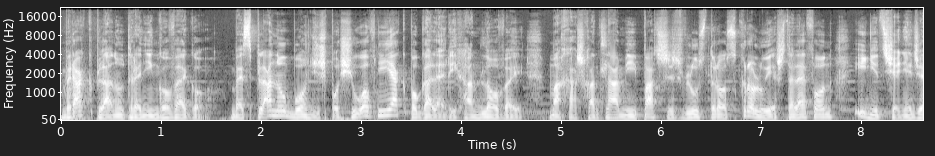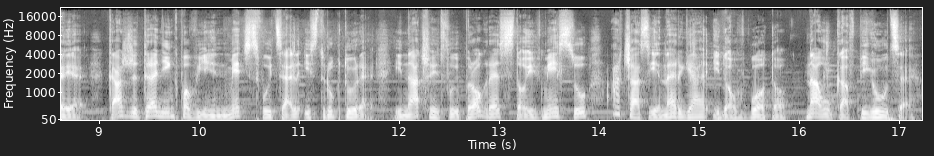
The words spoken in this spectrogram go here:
Brak planu treningowego. Bez planu błądzisz po siłowni jak po galerii handlowej. Machasz handlami, patrzysz w lustro, skrolujesz telefon i nic się nie dzieje. Każdy trening powinien mieć swój cel i strukturę. Inaczej twój progres stoi w miejscu, a czas i energia idą w błoto. Nauka w pigułce.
